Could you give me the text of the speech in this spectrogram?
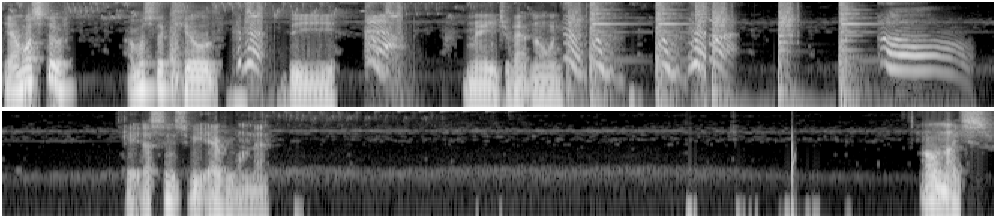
Yeah, I must have, I must have killed the mage without knowing. Okay, that seems to be everyone then. Oh, nice.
